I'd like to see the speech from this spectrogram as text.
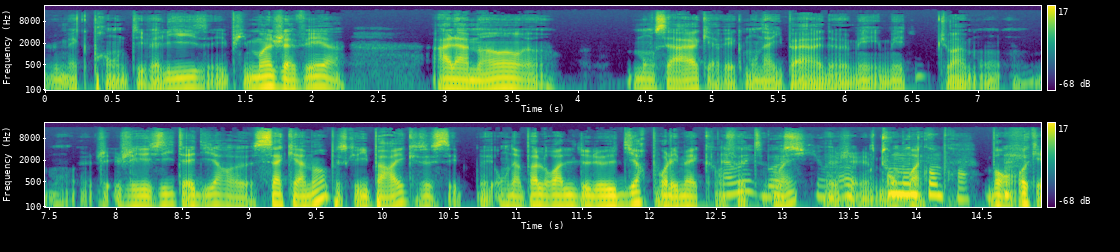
le mec prend tes valises. Et puis moi, j'avais euh, à la main euh, mon sac avec mon iPad. Mais, mais tu vois, j'hésite à dire sac à main parce qu'il paraît que c'est, on n'a pas le droit de le dire pour les mecs, en ah fait. Oui, tout le monde comprend. Bon, ok.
